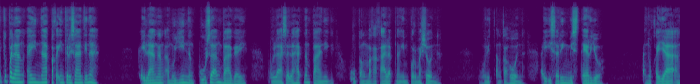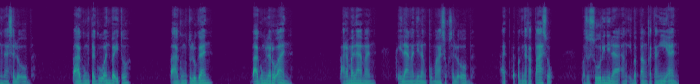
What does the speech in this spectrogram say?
Ito pa lang ay napaka-interesante na. Kailangang amuyin ng pusa ang bagay mula sa lahat ng panig upang makakalap ng impormasyon. Ngunit ang kahon ay isa ring misteryo. Ano kaya ang nasa loob? Bagong taguan ba ito? Bagong tulugan? Bagong laruan? Para malaman, kailangan nilang pumasok sa loob. At kapag nakapasok, masusuri nila ang iba pang katangian.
